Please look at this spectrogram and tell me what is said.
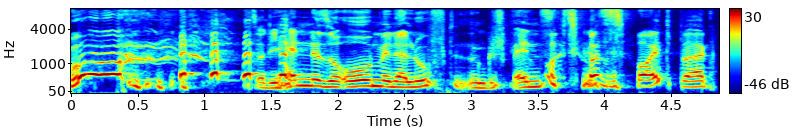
Uh, so die Hände so oben in der Luft, so ein Gespenst. so Zoidberg.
